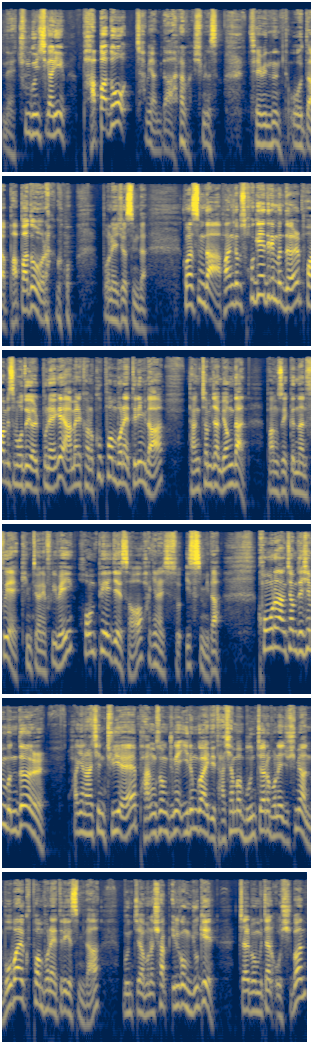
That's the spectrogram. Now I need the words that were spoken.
네, 출근 시간이 바빠도 참여합니다. 라고 하시면서 재밌는 오다 바빠도 라고 보내주셨습니다. 고맙습니다. 방금 소개해드린 분들 포함해서 모두 10분에게 아메리카노 쿠폰 보내드립니다. 당첨자 명단 방송이 끝난 후에 김태훈의 프리웨이 홈페이지에서 확인하실 수 있습니다. 콩으로 당첨되신 분들 확인하신 뒤에 방송 중에 이름과 아이디 다시 한번 문자로 보내주시면 모바일 쿠폰 보내드리겠습니다. 문자 번호 샵 1061, 짧은 문자는 50원,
